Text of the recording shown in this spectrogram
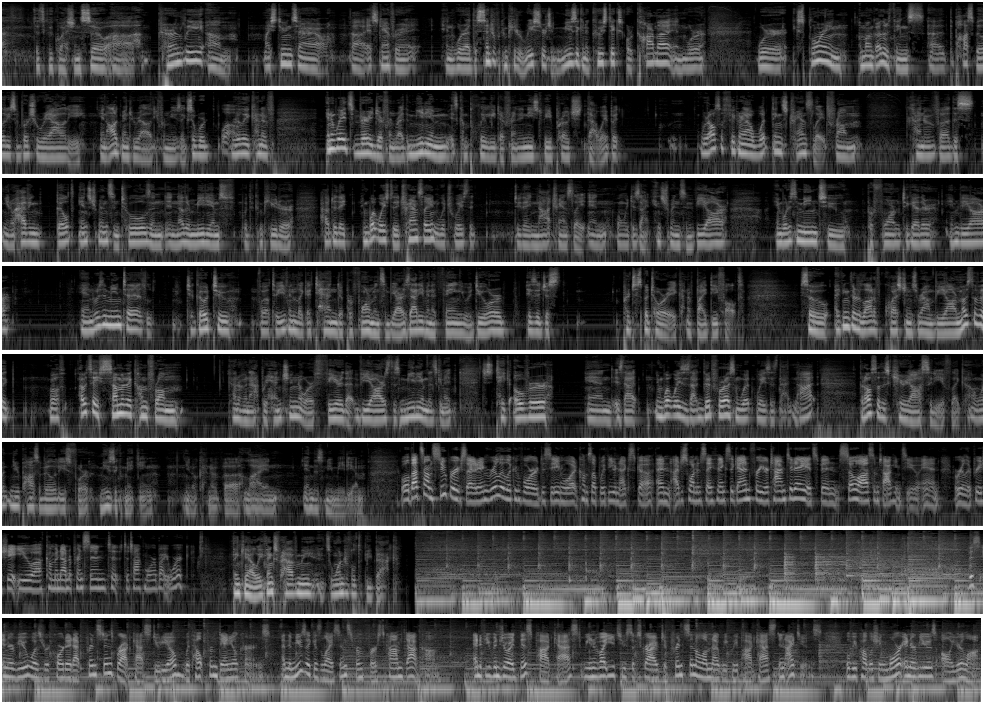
that's a good question. So uh, currently, um, my students are uh, at Stanford, and we're at the Center for Computer Research in Music and Acoustics, or CCRMA, and we're we're exploring, among other things, uh, the possibilities of virtual reality and augmented reality for music. So we're Whoa. really kind of, in a way, it's very different, right? The medium is completely different. It needs to be approached that way, but we're also figuring out what things translate from kind of uh, this, you know, having built instruments and tools and, and other mediums with the computer. How do they, in what ways do they translate, and which ways that do they not translate in when we design instruments in VR? And what does it mean to perform together in VR? And what does it mean to to go to well to even like attend a performance in VR? Is that even a thing you would do, or is it just participatory kind of by default. So I think there's a lot of questions around VR. Most of it, well, I would say some of it come from kind of an apprehension or a fear that VR is this medium that's going to just take over. And is that, in what ways is that good for us? and what ways is that not? But also this curiosity of like, oh, what new possibilities for music making, you know, kind of uh, lie in, in this new medium. Well, that sounds super exciting. Really looking forward to seeing what comes up with you next. And I just wanted to say thanks again for your time today. It's been so awesome talking to you, and I really appreciate you uh, coming down to Princeton to, to talk more about your work. Thank you, Ali. Thanks for having me. It's wonderful to be back. This interview was recorded at Princeton's broadcast studio with help from Daniel Kearns, and the music is licensed from firstcom.com. And if you've enjoyed this podcast, we invite you to subscribe to Princeton Alumni Weekly Podcast in iTunes. We'll be publishing more interviews all year long.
